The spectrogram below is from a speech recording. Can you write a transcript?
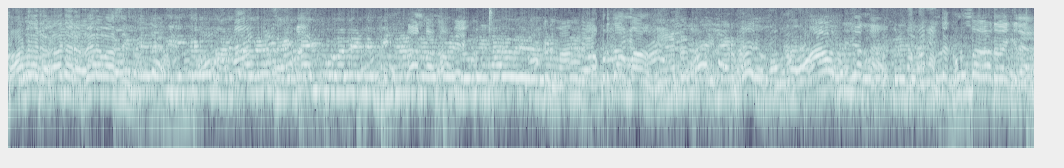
காட்டார காட்டார பேரவாசி அப்படிதான் இந்த குடும்ப காட்ட வைக்கிறேன்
